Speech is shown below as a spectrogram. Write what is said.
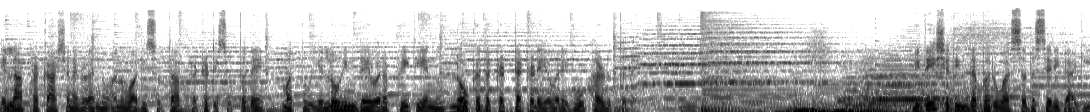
ಎಲ್ಲಾ ಪ್ರಕಾಶನಗಳನ್ನು ಅನುವಾದಿಸುತ್ತಾ ಪ್ರಕಟಿಸುತ್ತದೆ ಮತ್ತು ಎಲ್ಲೋಹಿಂ ದೇವರ ಪ್ರೀತಿಯನ್ನು ಲೋಕದ ಕಟ್ಟಕಡೆಯವರೆಗೂ ಹರಡುತ್ತದೆ. ವಿದೇಶದಿಂದ ಬರುವ ಸದಸ್ಯರಿಗಾಗಿ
